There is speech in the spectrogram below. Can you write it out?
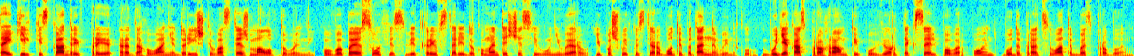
Та й кількість кадрів при редагуванні доріжки вас теж мало вдовольнить. У VPS Office відкрив старі документи з часів універу і по швидкості роботи питань не виникло. Будь-яка з програм типу Word, Excel, PowerPoint буде працювати без проблем.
